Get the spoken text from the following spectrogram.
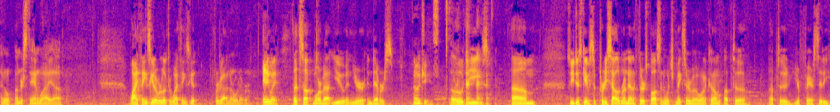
I don't understand why uh, why things get overlooked or why things get forgotten or whatever. Anyway, let's talk more about you and your endeavors. oh geez. Oh, geez. um, so you just gave us a pretty solid rundown of Thirst Boston, which makes everybody want to come up to up to your fair city.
